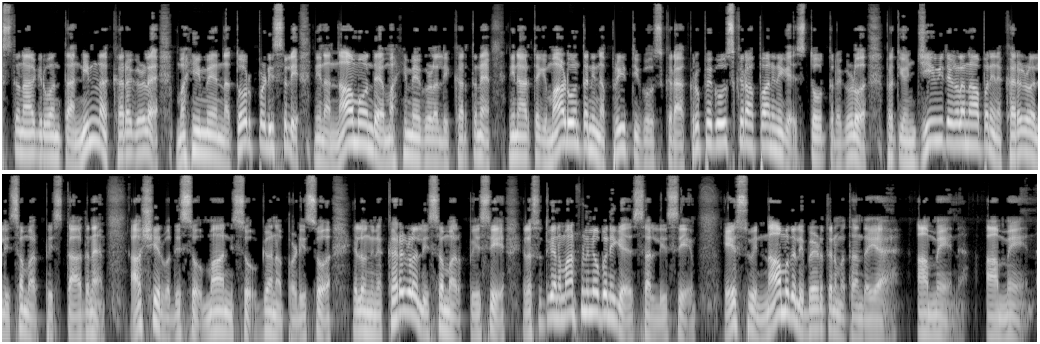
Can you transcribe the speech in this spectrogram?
ನಂಬಿಗಸ್ತನಾಗಿರುವಂಥ ನಿನ್ನ ಕರಗಳೇ ಮಹಿಮೆಯನ್ನು ತೋರ್ಪಡಿಸಲಿ. ನಿನ್ನ ನಾಮೊಂದೇ ಮಹಿಮೆಗಳಲ್ಲಿ ಕರ್ತನೆ, ನಿನ್ನ ಅರ್ಥಗೆ ಮಾಡುವಂಥ ನಿನ್ನ ಪ್ರೀತಿಗೋಸ್ಕರ, ಕೃಪೆಗೋಸ್ಕರ ಅಪ್ಪ ನಿನಗೆ ಸ್ತೋತ್ರಗಳು. ಪ್ರತಿಯೊಂದು ಜೀವಿತಗಳನ್ನ ಅಪ್ಪ ನಿನ್ನ ಕರಗಳಲ್ಲಿ ಸಮರ್ಪಿಸ್ತಾ ಆಶೀರ್ವದಿಸು, ಮಾನಿಸು, ಘನಪಡಿಸು. ಎಲ್ಲೋ ನಿನ್ನ ಕರಗಳಲ್ಲಿ ಸಮರ್ಪಿಸಿ, ಎಲ್ಲ ಸುತ್ತಿಗನ ಮಾತನಿನೊಬ್ಬನಿಗೆ ಸಲ್ಲಿಸಿ. ಯೇಸುವಿನ ನಾಮದಲ್ಲಿ ಬೇಡುತ್ತೆ ನಮ್ಮ ತಂದೆಯೇ. ಆಮೇನ್ ಆಮೇನ್.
